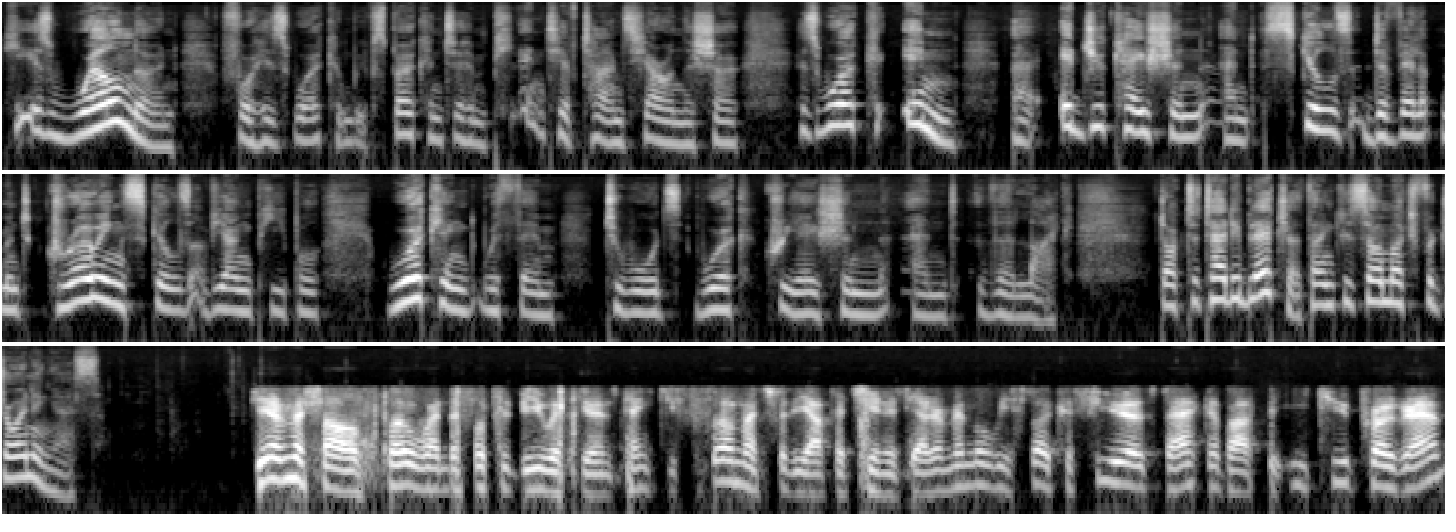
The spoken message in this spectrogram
He is well known for his work, and we've spoken to him plenty of times here on the show. His work in uh, education and skills development, growing skills of young people, working with them towards work creation and the like. Dr. Taddy Blecher, thank you so much for joining us. Dear Michelle, so wonderful to be with you, and thank you so much for the opportunity. I remember we spoke a few years back about the EQ program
